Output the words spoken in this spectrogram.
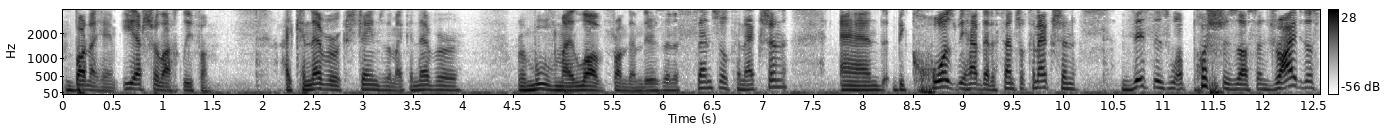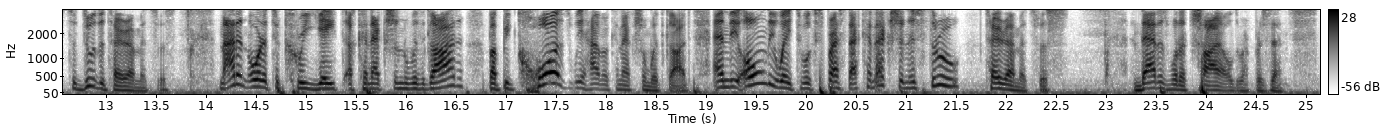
Bonaihem, I can never exchange them. I can never remove my love from them. There's an essential connection, and because we have that essential connection, this is what pushes us and drives us to do the Torah mitzvahs. Not in order to create a connection with God, but because we have a connection with God. And the only way to express that connection is through Torah mitzvahs. And that is what a child represents.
